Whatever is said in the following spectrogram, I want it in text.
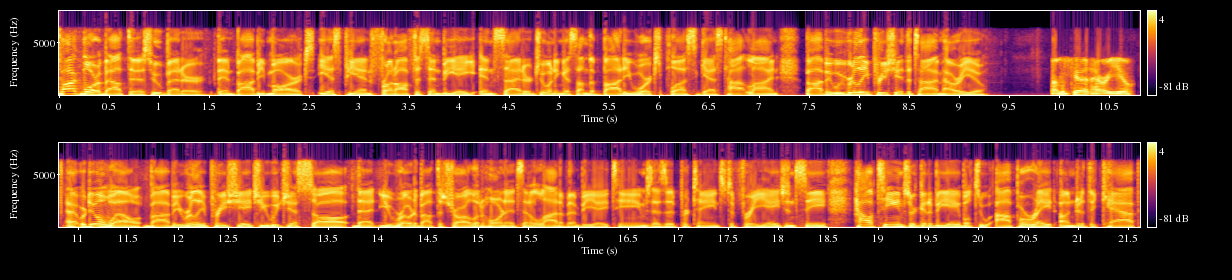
Talk more about this, who better than Bobby Marks, ESPN front office NBA insider, joining us on the Body Works Plus guest hotline. Bobby, we really appreciate the time. How are you? I'm good. How are you? Uh, we're doing well, Bobby. Really appreciate you. We just saw that you wrote about the Charlotte Hornets and a lot of NBA teams as it pertains to free agency, how teams are going to be able to operate under the cap.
